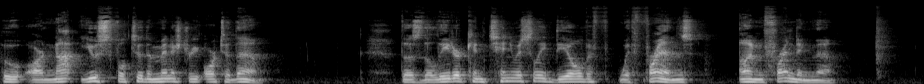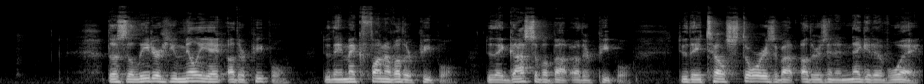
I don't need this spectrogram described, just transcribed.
who are not useful to the ministry or to them? Does the leader continuously deal with friends unfriending them? Does the leader humiliate other people? Do they make fun of other people? Do they gossip about other people? Do they tell stories about others in a negative way?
